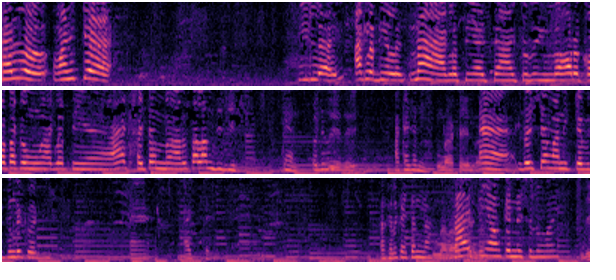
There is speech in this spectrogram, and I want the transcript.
হ্যালো মানিকা। ইলাই আগলা দিয়ে না আগলা দিয়ে আইছে আই তোর ইমলা কথা কমু আগলা দিয়ে আ খাইতাম না আর সালাম দিদিস কেন? জি জি। আ না না খাই না হ্যাঁ দইসা মানিককে বিকুন্ডে করে দিস হ্যাঁ আচ্ছা আসলে খাইতাম না না, না, তাই তুই আমাকে নিয়েছিল মাই জি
